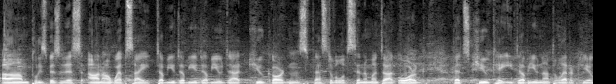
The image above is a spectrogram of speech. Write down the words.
Um, please visit us on our website, www.kewgardensfestivalofcinema.org. That's Q K E W, not the letter Q.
